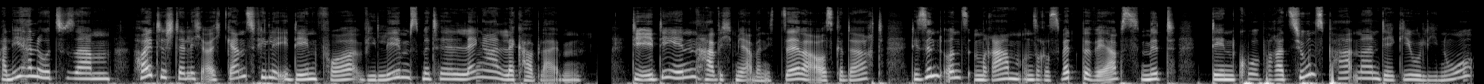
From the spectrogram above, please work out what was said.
Hallo zusammen. Heute stelle ich euch ganz viele Ideen vor, wie Lebensmittel länger lecker bleiben. Die Ideen habe ich mir aber nicht selber ausgedacht. Die sind uns im Rahmen unseres Wettbewerbs mit den Kooperationspartnern der Geolino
